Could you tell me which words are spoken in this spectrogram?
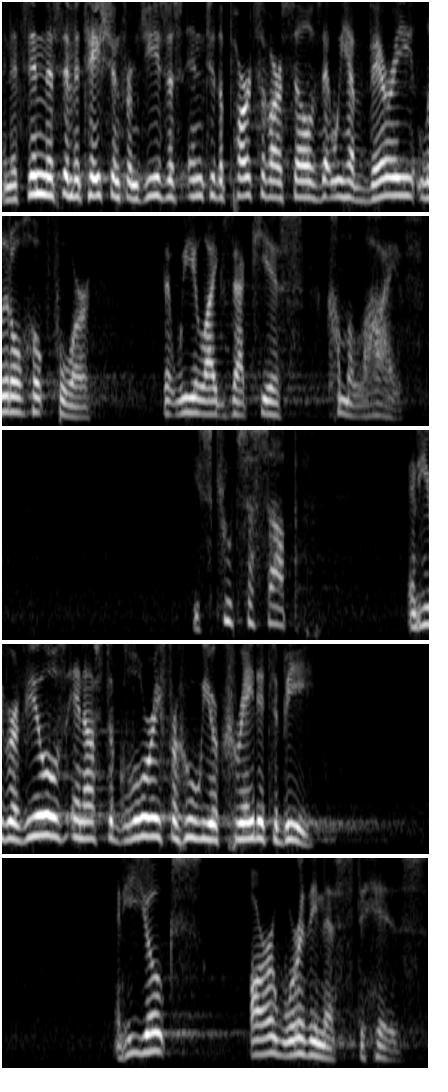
And it's in this invitation from Jesus into the parts of ourselves that we have very little hope for that we, like Zacchaeus, come alive. He scoops us up and He reveals in us the glory for who we are created to be. And He yokes our worthiness to His,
